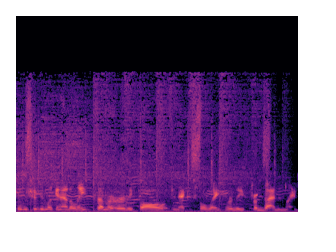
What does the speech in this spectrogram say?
So we should be looking at a late summer, early fall next full-length release from Diamond Lane.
